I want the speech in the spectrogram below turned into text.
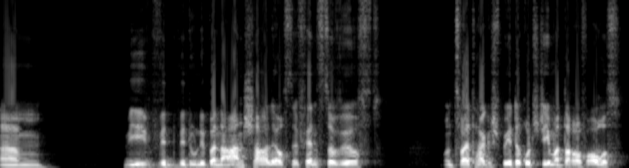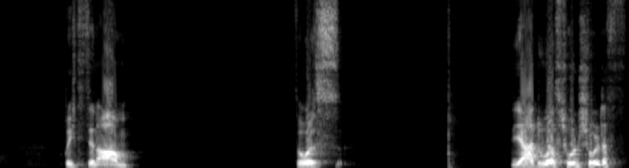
ähm, wie wenn, wenn du eine Bananenschale aus dem Fenster wirfst und zwei Tage später rutscht jemand darauf aus, bricht sich den Arm. So ist. Ja, du hast schon Schuld, dass,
